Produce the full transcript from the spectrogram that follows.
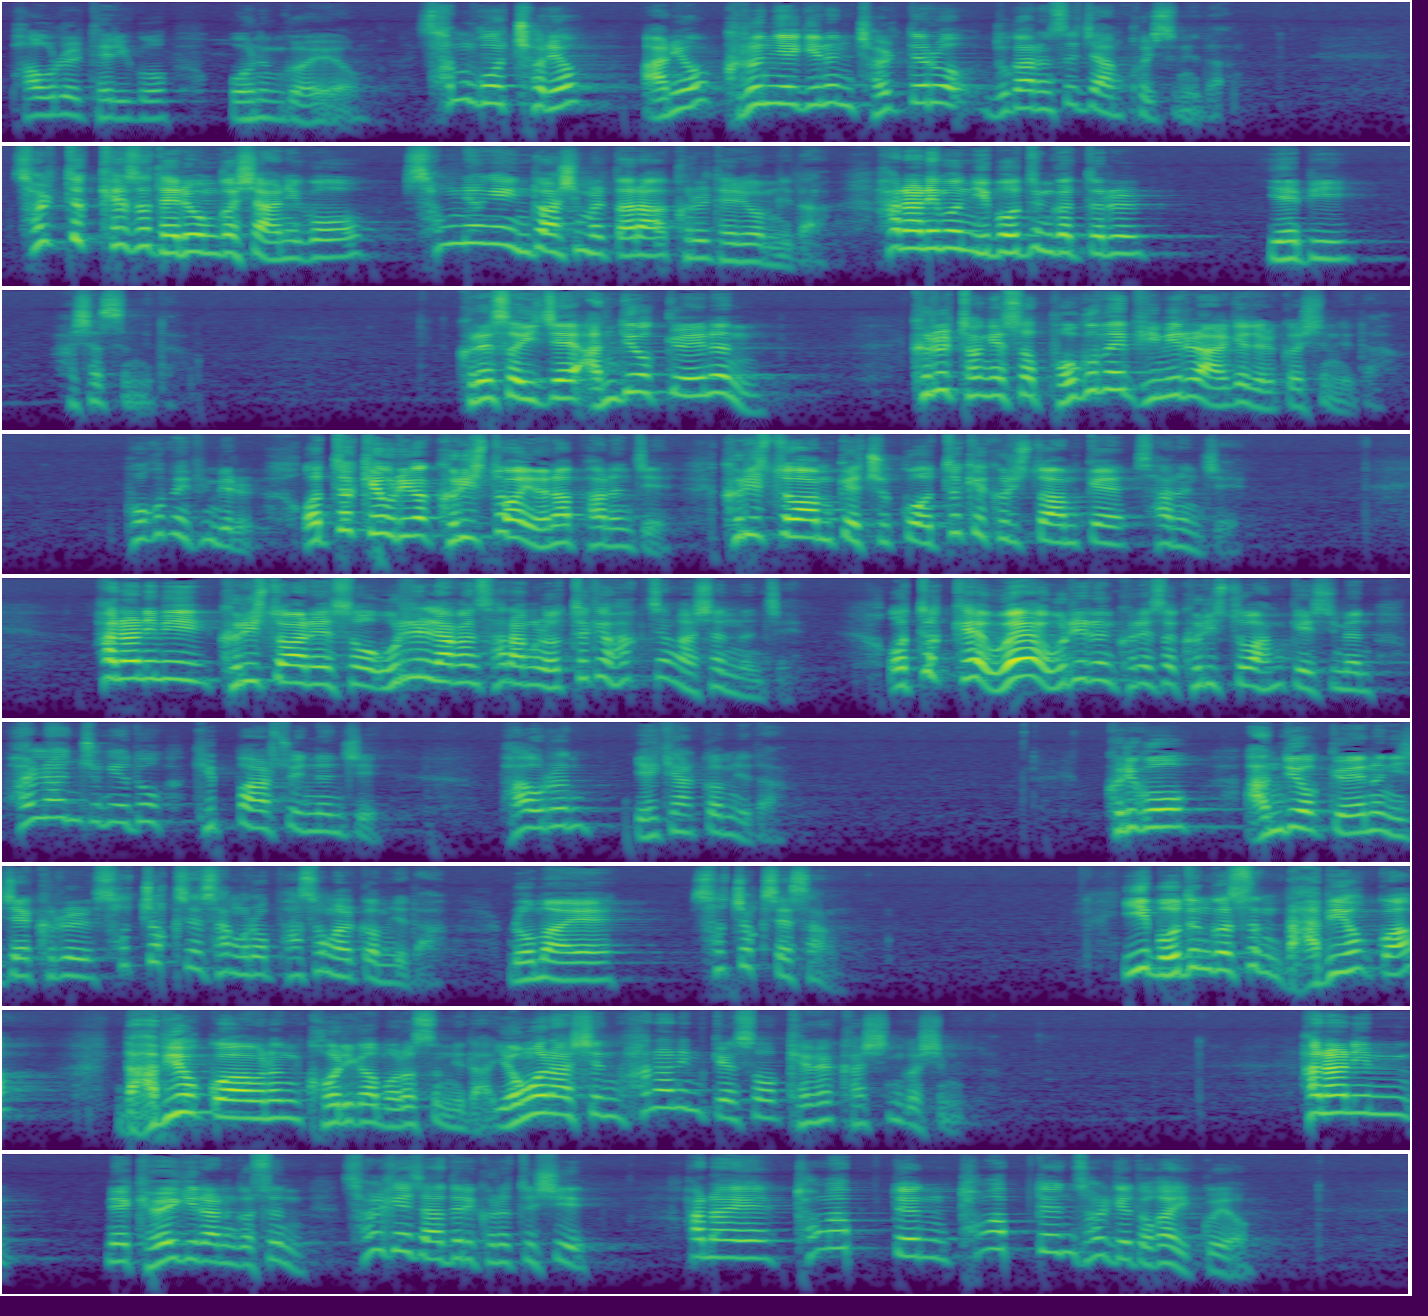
바울을 데리고 오는 거예요. 삼고초려? 아니요. 그런 얘기는 절대로 누가는 쓰지 않고 있습니다. 설득해서 데려온 것이 아니고 성령의 인도하심을 따라 그를 데려옵니다. 하나님은 이 모든 것들을 예비하셨습니다. 그래서 이제 안디옥 교회는 그를 통해서 복음의 비밀을 알게 될 것입니다. 복음의 비밀을 어떻게 우리가 그리스도와 연합하는지, 그리스도와 함께 죽고 어떻게 그리스도와 함께 사는지, 하나님이 그리스도 안에서 우리를 향한 사랑을 어떻게 확증하셨는지, 어떻게 왜 우리는 그래서 그리스도와 함께 있으면 환란 중에도 기뻐할 수 있는지 바울은 얘기할 겁니다. 그리고 안디옥 교회는 이제 그를 서쪽 세상으로 파송할 겁니다. 로마의 서쪽 세상. 이 모든 것은 나비 효과, 나비 효과와는 거리가 멀었습니다. 영원하신 하나님께서 계획하신 것입니다. 하나님의 계획이라는 것은 설계자들이 그렇듯이 하나의 통합된 통합된 설계도가 있고요.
